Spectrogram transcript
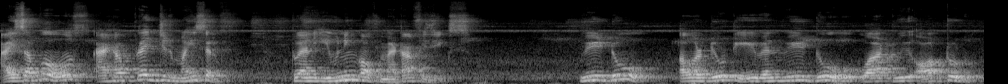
I suppose I have pledged myself to an evening of metaphysics. We do our duty when we do what we ought to do.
